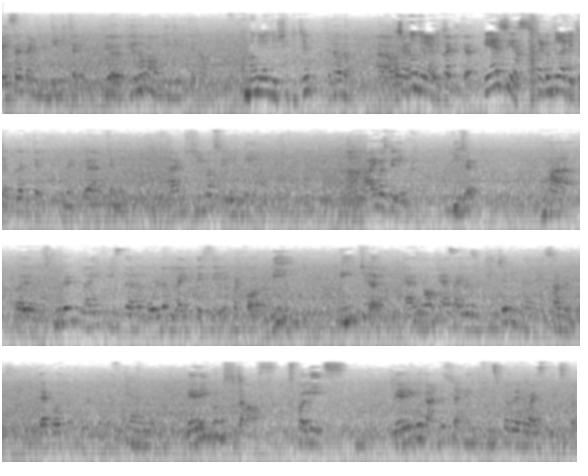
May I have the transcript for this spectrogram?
myself and Hindi teacher. You, you know Hindi teacher, no? Mangla Joshi teacher. No, no. Uh, what- Shakuntala Shakuntala teacher. teacher. Yes, yes. Shakuntala teacher. Shakuntala teacher in uh, Chennai. And she was telling me, uh, I was telling her, teacher, my uh, student life is the golden life they say, but for me, teacher, as long as I was a teacher in a southern place, that was the golden moment. Very good staff, colleagues, very good understanding principal and vice principal.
